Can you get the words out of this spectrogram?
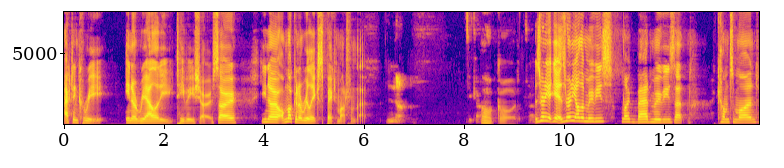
acting career in a reality TV show. So, you know, I'm not going to really expect much from that. No. You can't. Oh God. Is there any? Yeah, is there any other movies like bad movies that come to mind?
